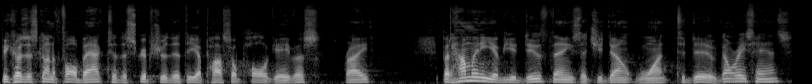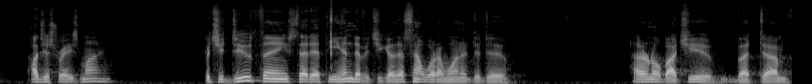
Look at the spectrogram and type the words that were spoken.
because it's going to fall back to the scripture that the Apostle Paul gave us, right? But how many of you do things that you don't want to do? Don't raise hands. I'll just raise mine. But you do things that at the end of it, you go, that's not what I wanted to do. I don't know about you, but um,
